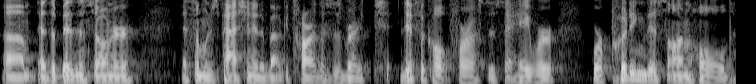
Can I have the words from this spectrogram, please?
Um, as a business owner, as someone who's passionate about guitar, this is very t- difficult for us to say, "Hey, we're we're putting this on hold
